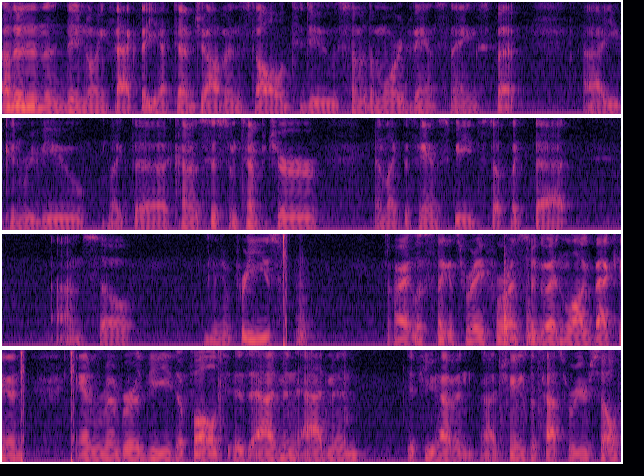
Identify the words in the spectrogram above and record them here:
other than the, the, annoying fact that you have to have Java installed to do some of the more advanced things but uh, you can review like the kind of system temperature and like the fan speed stuff like that. Um, so you know pretty useful. Alright looks like it's ready for us so go ahead and log back in. And remember the default is admin admin if you haven't uh, changed the password yourself.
